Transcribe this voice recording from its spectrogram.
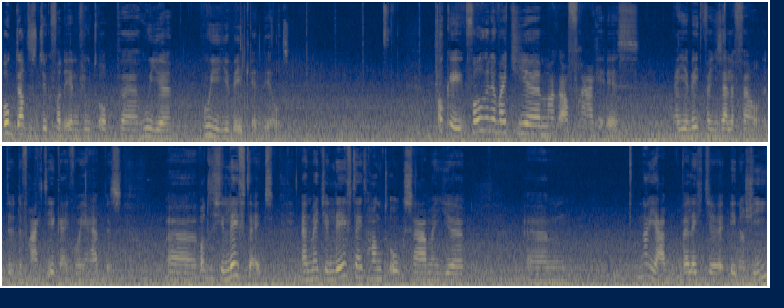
Ook dat is natuurlijk van invloed op uh, hoe, je, hoe je je week indeelt. Oké, okay, volgende wat je mag afvragen is... Ja, je weet van jezelf wel, de, de vraag die ik eigenlijk voor je heb is... Uh, wat is je leeftijd? En met je leeftijd hangt ook samen je... Um, nou ja, wellicht je energie.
